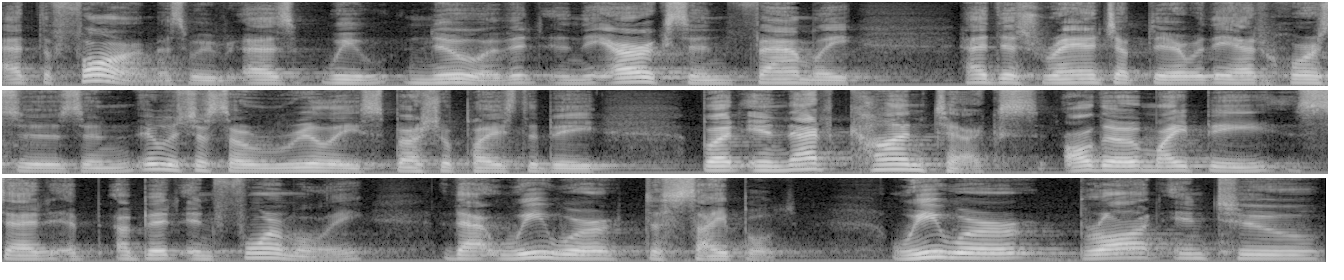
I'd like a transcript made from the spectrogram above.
at the farm, as we, as we knew of it. And the Eareckson family had this ranch up there where they had horses, and it was just a really special place to be. But in that context, although it might be said a, a bit informally, that we were discipled we were brought into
